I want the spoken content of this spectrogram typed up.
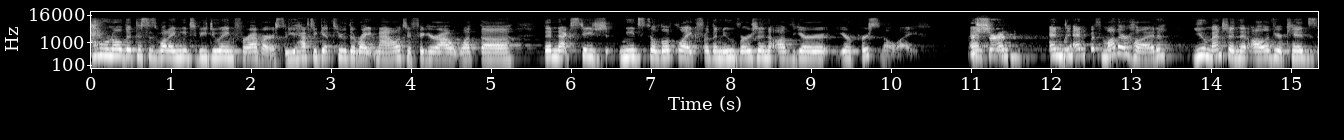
I don't know that this is what I need to be doing forever. So you have to get through the right now to figure out what the the next stage needs to look like for the new version of your your personal life. For and, sure. And, and and with motherhood, you mentioned that all of your kids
